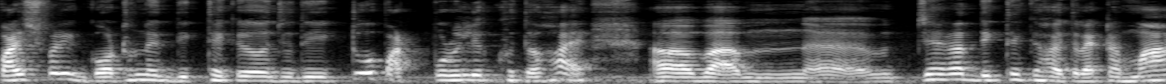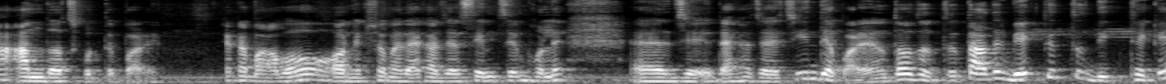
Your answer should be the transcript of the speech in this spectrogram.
পারস্পরিক গঠনের দিক থেকেও যদি একটুও পাঠ পরিলক্ষিত হয় বা চেহারার দিক থেকে হয়তো একটা মা আন্দাজ করতে পারে। একটা বাবাও অনেক সময় দেখা যায় সেম, সেম হলে যে দেখা যায় চিনতে পারে না। তাদের ব্যক্তিত্বের দিক থেকে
